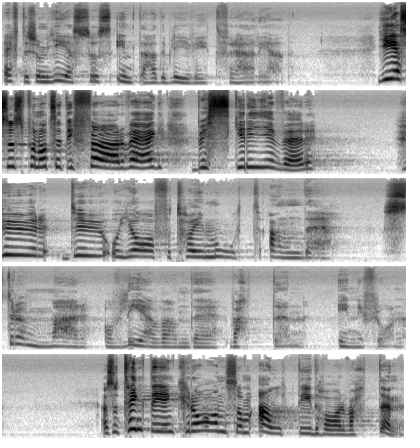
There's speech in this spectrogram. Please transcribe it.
eftersom Jesus inte hade blivit förhärligad. Jesus på något sätt i förväg beskriver hur du och jag får ta emot ande. Strömmar av levande vatten inifrån. Alltså tänk dig en kran som alltid har vatten.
